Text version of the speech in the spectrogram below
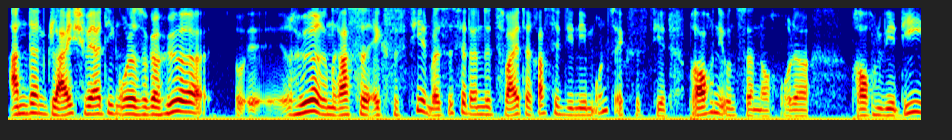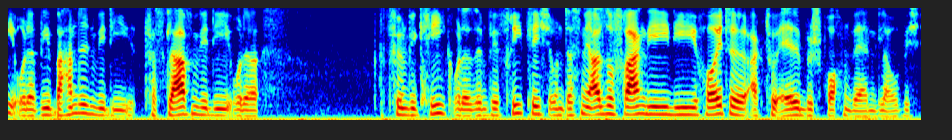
anderen gleichwertigen oder sogar höher, äh, höheren Rasse existieren, weil es ist ja dann eine zweite Rasse, die neben uns existiert. Brauchen die uns dann noch oder brauchen wir die oder wie behandeln wir die? Versklaven wir die oder führen wir Krieg oder sind wir friedlich? Und das sind ja also Fragen, die, die heute aktuell besprochen werden, glaube ich.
